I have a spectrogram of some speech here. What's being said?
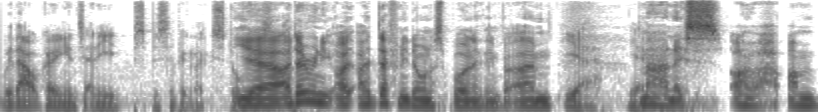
without going into any specific like story? yeah. I don't really. I, I definitely don't want to spoil anything, but um, yeah, yeah, man, it's I, I'm.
